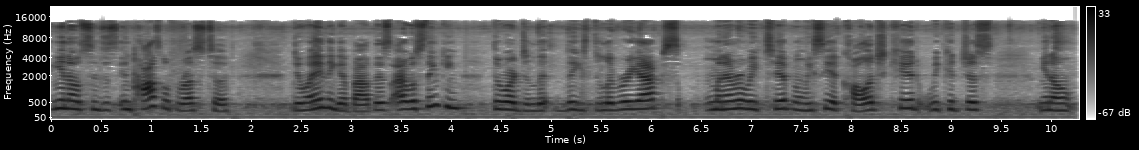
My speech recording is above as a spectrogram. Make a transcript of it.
you know, since it's impossible for us to do anything about this, I was thinking through our deli- these delivery apps. Whenever we tip and we see a college kid, we could just, you know,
